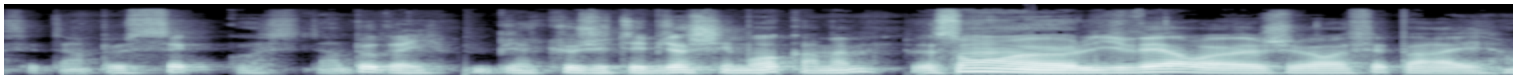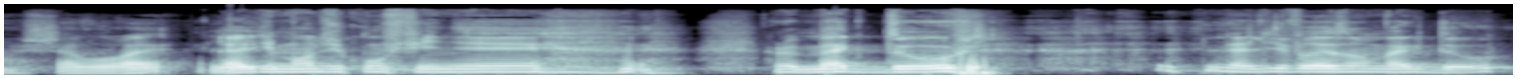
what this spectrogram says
c'était un peu sec, quoi. C'était un peu gris. Bien que j'étais bien chez moi quand même. De toute façon, euh, l'hiver, euh, j'aurais fait pareil, j'avouerais. L'aliment du confiné, le McDo, la livraison McDo.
